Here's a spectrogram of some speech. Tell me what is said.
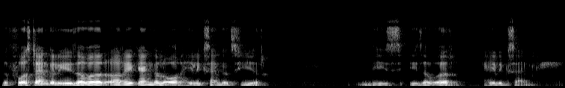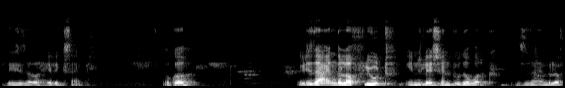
The first angle is our uh, rake angle or helix angles here. This is our helix angle. This is our helix angle. Okay it is the angle of flute in relation to the work this is the angle of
